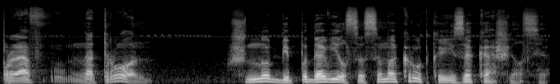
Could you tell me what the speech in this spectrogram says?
прав на трон». Шнобби подавился самокруткой и закашлялся.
